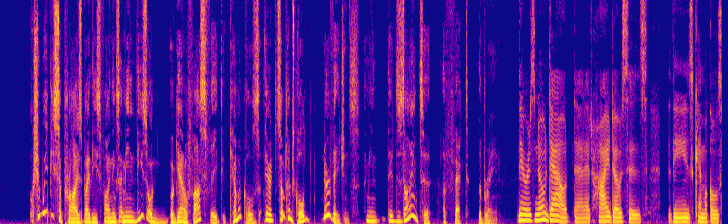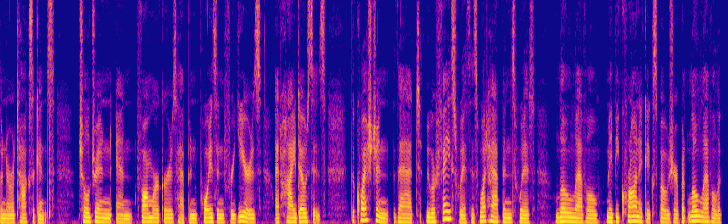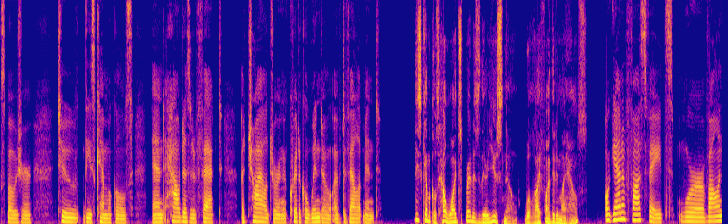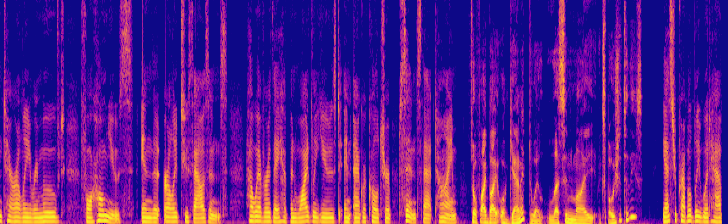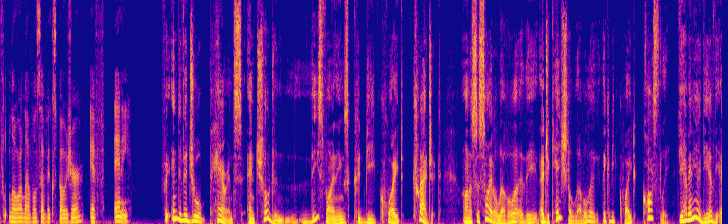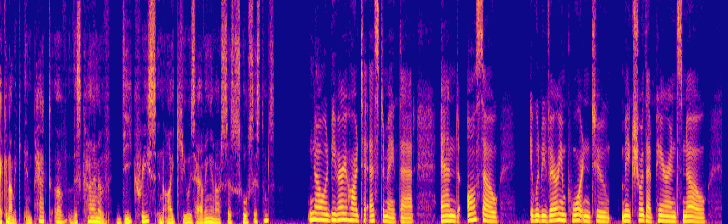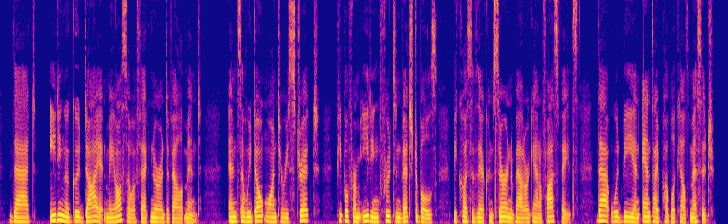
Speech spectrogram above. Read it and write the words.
Should we be surprised by these findings? I mean, these organophosphate chemicals, they're sometimes called nerve agents. I mean, they're designed to affect the brain. There is no doubt that at high doses, these chemicals are neurotoxicants. Children and farm workers have been poisoned for years at high doses. The question that we were faced with is what happens with low level, maybe chronic exposure, but low level exposure to these chemicals, and how does it affect a child during a critical window of development? These chemicals, how widespread is their use now? Will I find it in my house? Organophosphates were voluntarily removed for home use in the early 2000s. However, they have been widely used in agriculture since that time. So if I buy organic, do I lessen my exposure to these? Yes, you probably would have lower levels of exposure, if any. For individual parents and children, these findings could be quite tragic. On a societal level, uh, the educational level, they could be quite costly. Do you have any idea of the economic impact of this kind of decrease in IQ is having in our school systems? No, it would be very hard to estimate that. And also, it would be very important to make sure that parents know that eating a good diet may also affect neurodevelopment. And so we don't want to restrict people from eating fruits and vegetables because of their concern about organophosphates. That would be an anti public health message.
